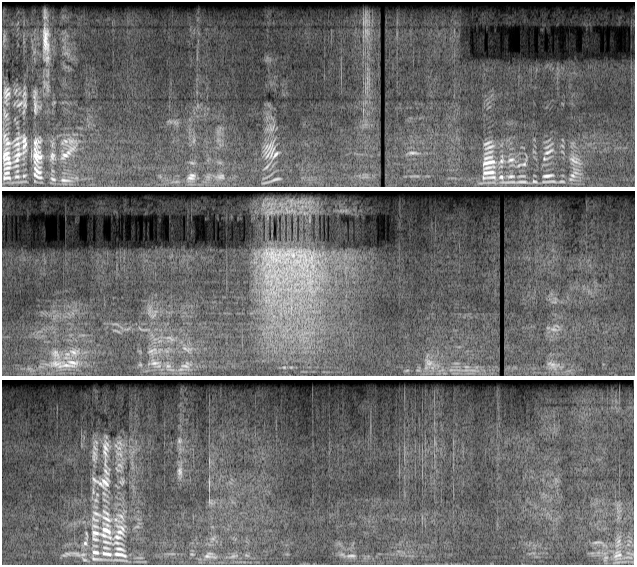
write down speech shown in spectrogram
दमनी खा सगळे? बाबाला रोटी पाहिजे का? लागलं घ्या. कुठं नाही भाजी? तू खा ना.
